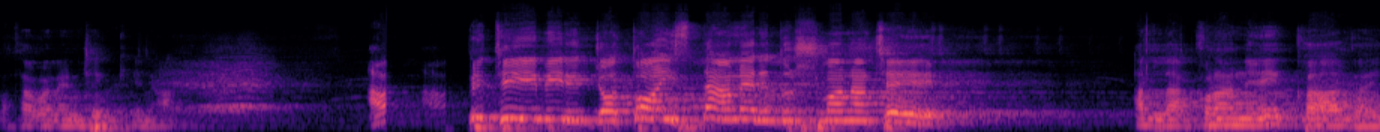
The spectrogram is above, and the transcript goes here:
কথা বলেন ঠিক কিনা? পৃথিবীর যত ইসলামের দুশ্মন আছে, আল্লাহ কোরআনে কাগাই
